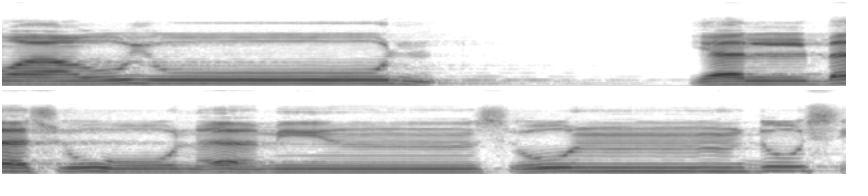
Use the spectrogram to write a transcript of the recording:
وعيون يلبسون من سندس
